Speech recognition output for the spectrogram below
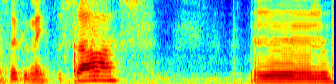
so I can make the sauce. And then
